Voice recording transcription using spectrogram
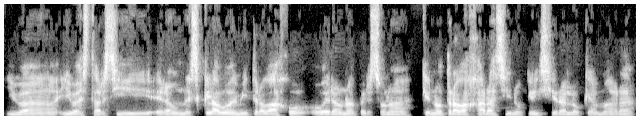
iba, iba a estar si era un esclavo de mi trabajo o era una persona que no trabajara, sino que hiciera lo que amara.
